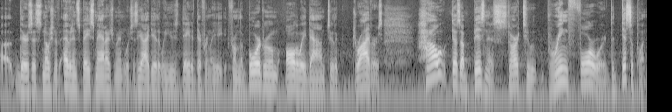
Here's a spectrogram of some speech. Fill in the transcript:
uh, there's this notion of evidence-based management, which is the idea that we use data differently from the boardroom all the way down to the drivers. How does a business start to bring forward the discipline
